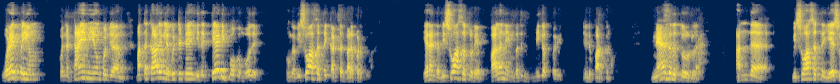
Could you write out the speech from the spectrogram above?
உழைப்பையும் கொஞ்சம் டைமையும் கொஞ்சம் மற்ற காரியங்களை விட்டுட்டு இதை தேடி போகும்போது உங்க விசுவாசத்தை கர்த்தர் பலப்படுத்துவார். ஏன்னா இந்த விசுவாசத்துடைய பலன் என்பது மிக பெரியது என்று பார்க்கிறோம். நேசரத்தூர்ல அந்த விசுவாசத்தை இயேசு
